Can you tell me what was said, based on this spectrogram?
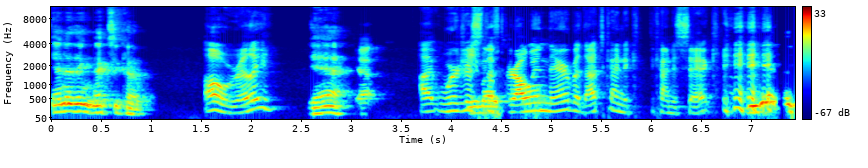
And I think Mexico. Oh, really? Yeah. Yeah. I, we're just Emo- the throw in there, but that's kind of kind of sick. We get like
